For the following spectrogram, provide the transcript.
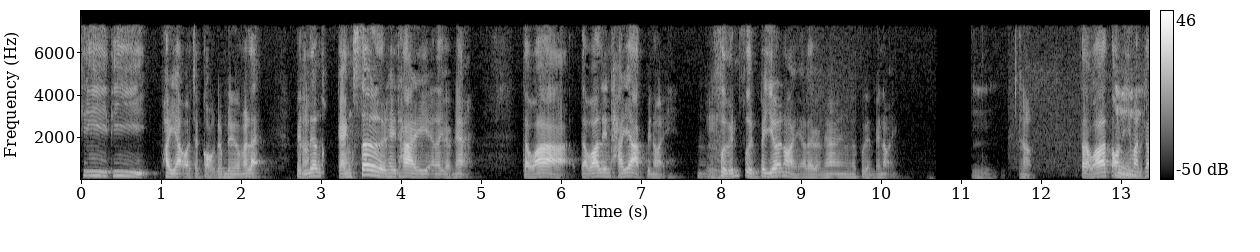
ที่ที่พยายามออกจากกรอบเดิมๆนั่นแหละ เป็นเรื่องของแก๊งสเตอร์ไทยๆอะไรแบบเนี้ย แต่ว่าแต่ว่าเล่นท่ายากไปหน่อย ฝืนฝืนไปเยอะหน่อยอะไรแบบเนี้ยฝืนไปหน่อย อืมครับ แต่ว่าตอนนี้มันก็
